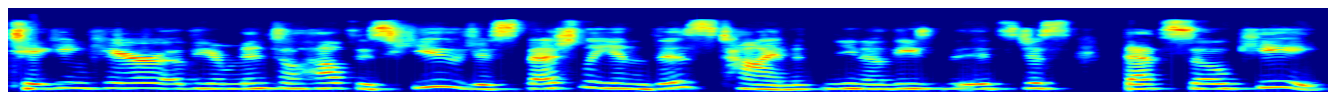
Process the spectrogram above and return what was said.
Taking care of your mental health is huge, especially in this time. You know, these, it's just, that's so key.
